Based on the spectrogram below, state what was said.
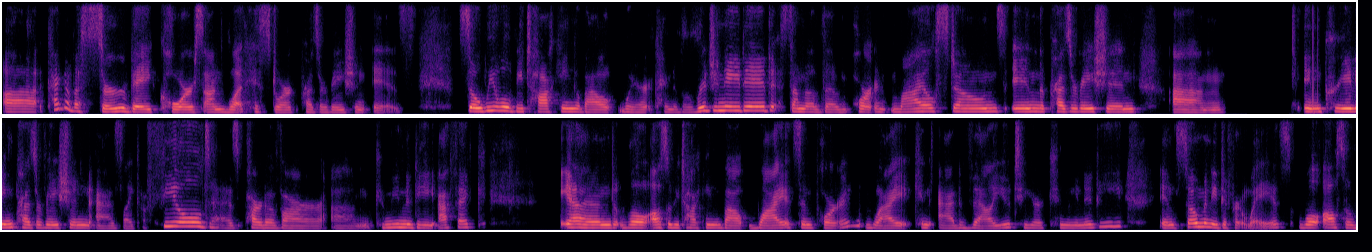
uh, kind of a survey course on what historic preservation is. So we will be talking about where it kind of originated, some of the important milestones in the preservation um, in creating preservation as like a field, as part of our um, community ethic, and we'll also be talking about why it's important, why it can add value to your community in so many different ways. We'll also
